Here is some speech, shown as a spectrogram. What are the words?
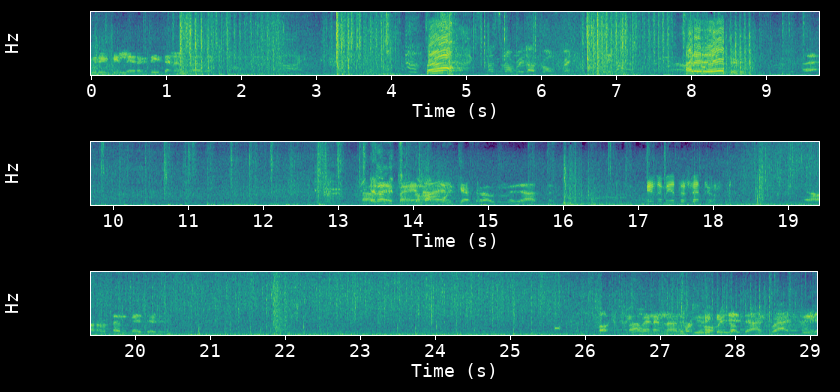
Yuri kill. Ragdi channel. What? on radar drone, ready. अरे red Enemy took the hot point. Enemy at the center. ಯಾರು ತಲ್ಬೇಸ್ ಹೇಳಿ This is Falcon 3 ಆಮೇಲೆ ನಾನು ಕ್ಯೂರಿಟಿ ಇದೆ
